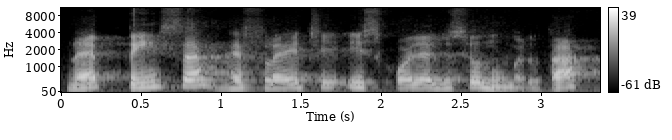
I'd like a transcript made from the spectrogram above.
né? Pensa, reflete e escolhe ali o seu número, tá?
